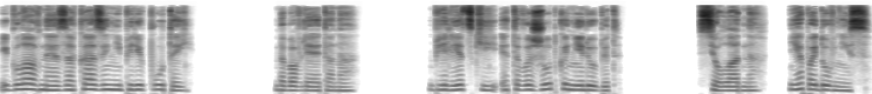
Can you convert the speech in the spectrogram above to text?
«И главное, заказы не перепутай», — добавляет она. «Белецкий этого жутко не любит. Все, ладно, я пойду вниз.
